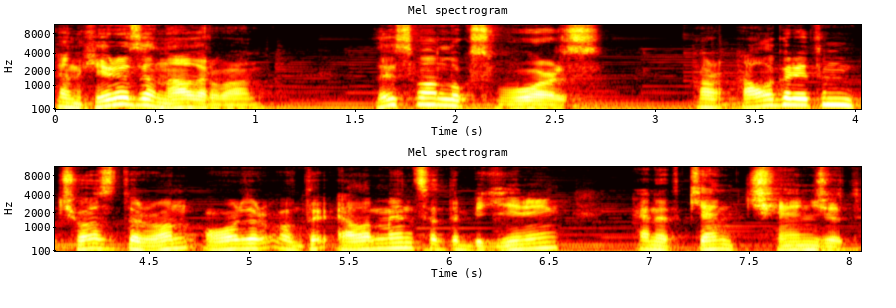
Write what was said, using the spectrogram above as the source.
And here is another one. This one looks worse. Our algorithm chose the wrong order of the elements at the beginning and it can't change it.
